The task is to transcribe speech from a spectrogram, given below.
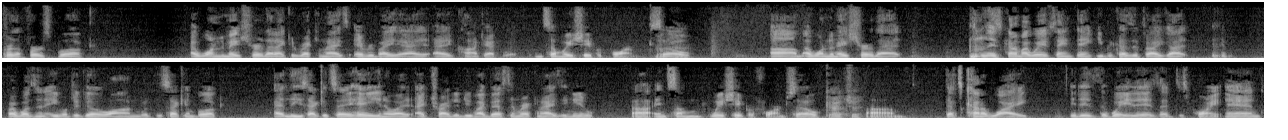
for the first book, I wanted to make sure that I could recognize everybody I, I had contact with in some way, shape, or form. So, Okay. um, I wanted to make sure that it's kind of my way of saying thank you because if I got, if I wasn't able to go on with the second book, at least I could say, hey, you know, I, I tried to do my best in recognizing you uh, in some way, shape, or form. So Gotcha. um, that's kind of why it is the way it is at this point, and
